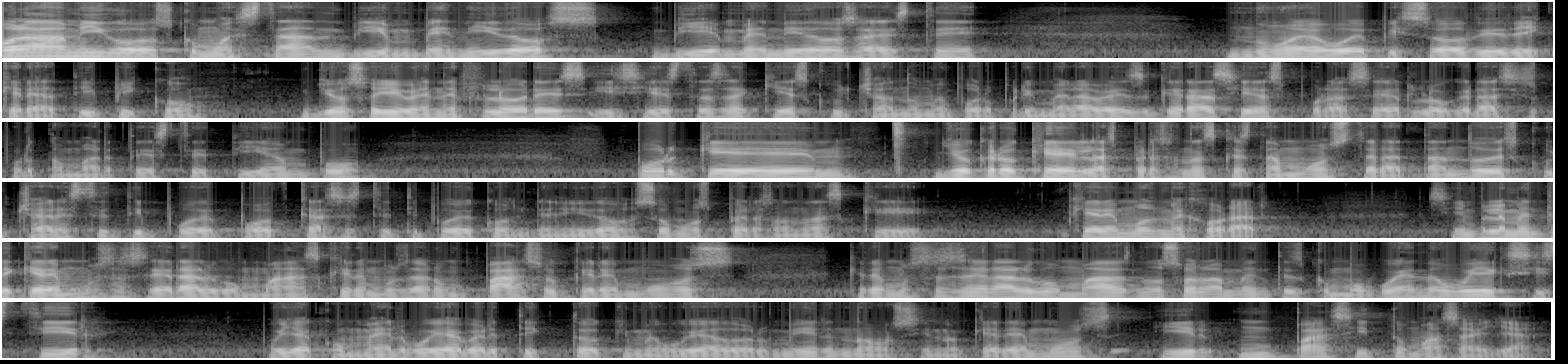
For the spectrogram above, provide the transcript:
Hola amigos, ¿cómo están? Bienvenidos, bienvenidos a este nuevo episodio de Creatípico. Yo soy Ebene Flores y si estás aquí escuchándome por primera vez, gracias por hacerlo, gracias por tomarte este tiempo, porque yo creo que las personas que estamos tratando de escuchar este tipo de podcast, este tipo de contenido, somos personas que queremos mejorar. Simplemente queremos hacer algo más, queremos dar un paso, queremos, queremos hacer algo más, no solamente es como, bueno, voy a existir voy a comer, voy a ver TikTok y me voy a dormir, no, sino queremos ir un pasito más allá.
